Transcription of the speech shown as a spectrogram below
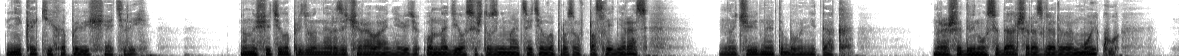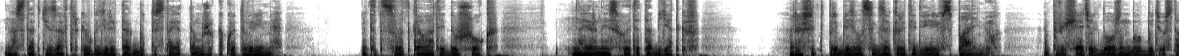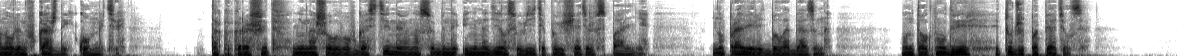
Никаких оповещателей. Он ощутил определенное разочарование, ведь он надеялся, что занимается этим вопросом в последний раз, но, очевидно, это было не так. Рашид двинулся дальше, разглядывая мойку. Остатки завтрака выглядели так, будто стоят там уже какое-то время. Этот сладковатый душок — Наверное, исходит от объедков. Рашид приблизился к закрытой двери в спальню. Оповещатель должен был быть установлен в каждой комнате. Так как Рашид не нашел его в гостиной, он особенно и не надеялся увидеть оповещатель в спальне. Но проверить был обязан. Он толкнул дверь и тут же попятился.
